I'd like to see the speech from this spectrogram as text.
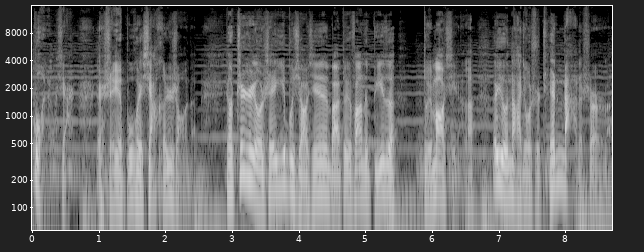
过两下，谁也不会下狠手的。要真是有谁一不小心把对方的鼻子。怼冒血了，哎呦，那就是天大的事儿了，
